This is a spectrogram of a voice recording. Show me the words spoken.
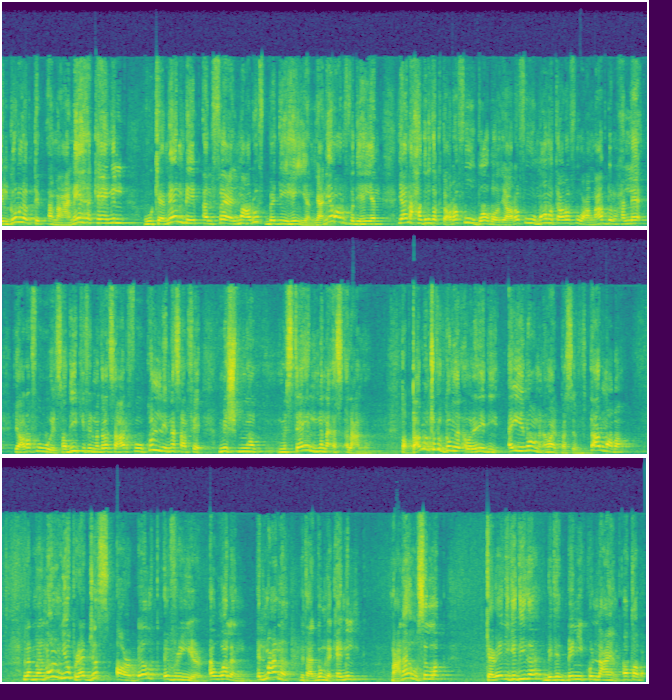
الجملة بتبقى معناها كامل وكمان بيبقى الفاعل معروف بديهيا. يعني إيه معروف بديهيا؟ يعني حضرتك تعرفه وبابا يعرفه وماما تعرفه وعم عبد الحلاق يعرفه وصديقي في المدرسة عارفه وكل الناس عارفاه. مش. مستاهل إن أنا أسأل عنه. طب تعالوا نشوف الجملة الأولانية دي. أي نوع من أنواع الباسيف تعالوا مع بعض. لما نقول new bridges are built every year. اولا المعنى بتاع الجملة كامل معناها وصل لك كباري جديدة بتتبني كل عام. آه طبعا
